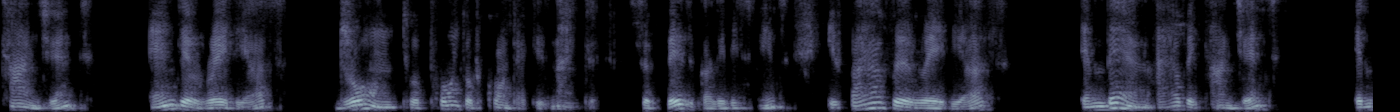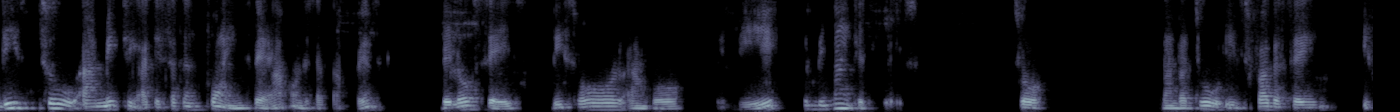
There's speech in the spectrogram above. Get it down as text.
tangent and a radius drawn to a point of contact is 90. So basically this means if I have a radius and then I have a tangent and these two are meeting at a certain point there on the circumference, the law says this whole angle will be, will be 90 degrees. So number two is further saying if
